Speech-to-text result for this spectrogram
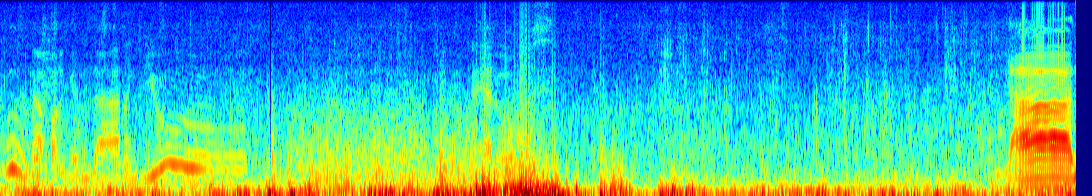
Whew, napakaganda ng view Ayan mga boss. Yan.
